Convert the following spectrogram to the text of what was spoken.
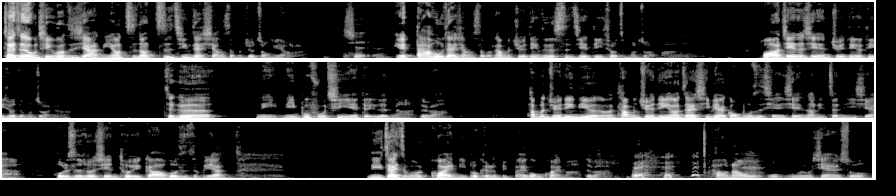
在这种情况之下，你要知道资金在想什么就重要了。是，因为大户在想什么，他们决定这个世界地球怎么转嘛。华尔街那些人决定了地球怎么转啊？这个你你不服气也得认啊，对吧？他们决定地球什么？他们决定要在 CPI 公布之前先让你震一下，或者是说先推高，或者是怎么样？你再怎么快，你不可能比白宫快嘛，对吧？对。好，那我我我们现在说，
